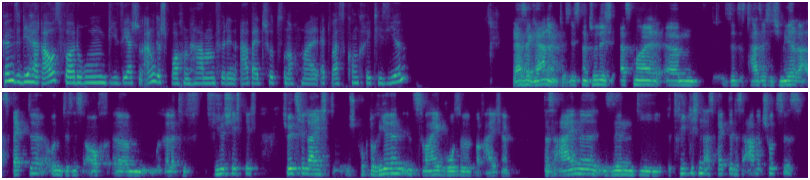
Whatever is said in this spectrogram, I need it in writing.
Können Sie die Herausforderungen, die Sie ja schon angesprochen haben, für den Arbeitsschutz noch mal etwas konkretisieren? Ja, sehr gerne. Das ist natürlich erstmal, ähm, sind es tatsächlich mehrere Aspekte und es ist auch ähm, relativ vielschichtig. Ich will es vielleicht strukturieren in zwei große Bereiche. Das eine sind die betrieblichen Aspekte des Arbeitsschutzes.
